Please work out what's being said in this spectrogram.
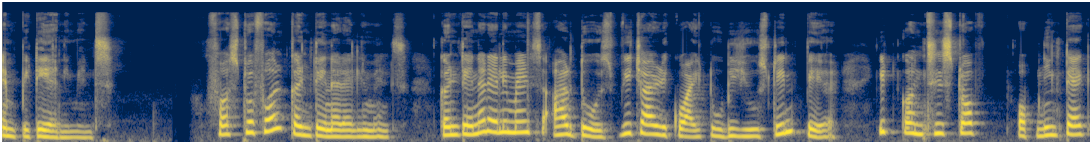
empty elements. First of all, container elements. Container elements are those which are required to be use in pair it consist of opening tag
